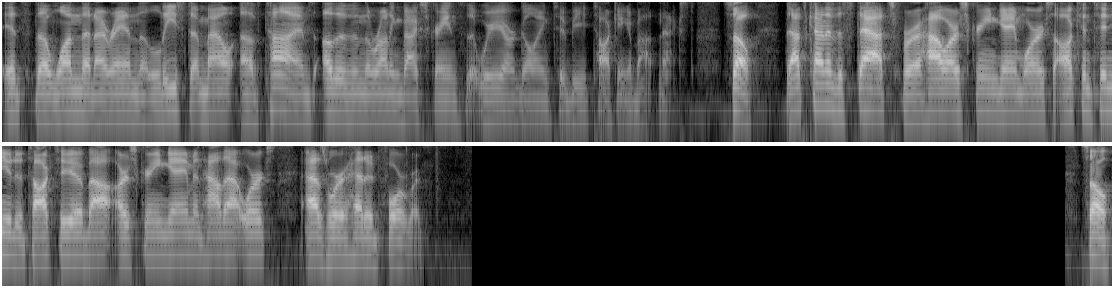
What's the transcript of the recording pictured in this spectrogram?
it's the one that I ran the least amount of times, other than the running back screens that we are going to be talking about next. So that's kind of the stats for how our screen game works. I'll continue to talk to you about our screen game and how that works as we're headed forward. So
